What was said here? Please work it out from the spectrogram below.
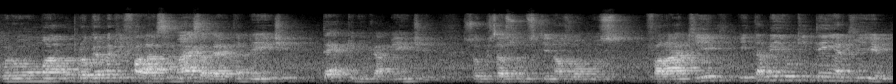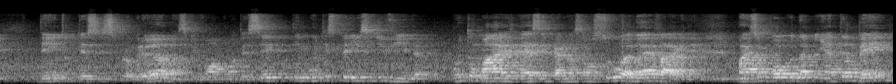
por uma, um programa que falasse mais abertamente tecnicamente sobre os assuntos que nós vamos falar aqui e também o que tem aqui dentro desses programas que vão acontecer, tem muita experiência de vida, muito mais nessa encarnação sua, né, Wagner? Mas um pouco da minha também,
